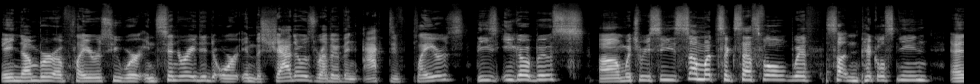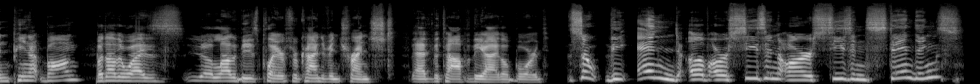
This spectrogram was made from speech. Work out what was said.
a number of players who were incinerated or in the shadows rather than active players. These Ego Boosts, um, which we see somewhat successful with Sutton Picklestein and Peanut Bong, but otherwise, a lot of these players were kind of entrenched at the top of the idle board. So, the end of our season, our season standings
